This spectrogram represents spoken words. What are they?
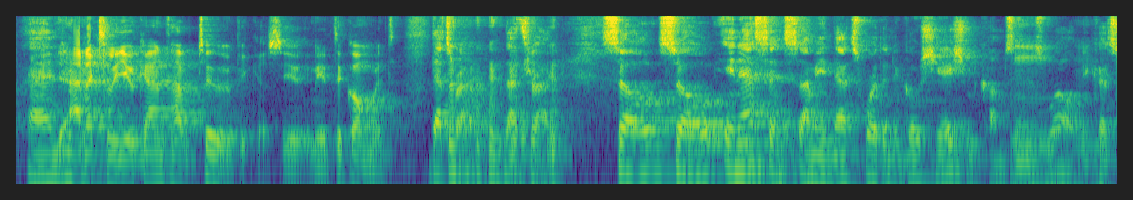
And you- And actually, you can't have two because you need to comment. that's right. That's right. So, so in essence, I mean, that's where the negotiation comes in as well, because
